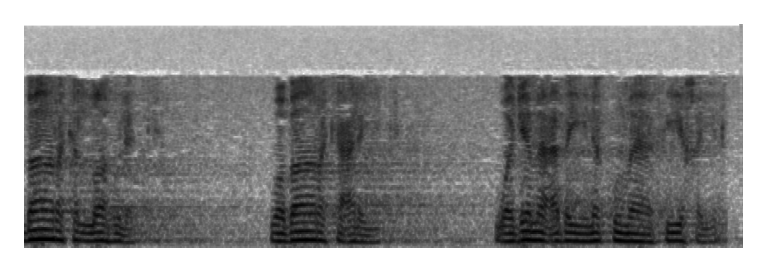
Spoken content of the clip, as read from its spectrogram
بارك الله لك وبارك عليك وجمع بينكما في خير.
